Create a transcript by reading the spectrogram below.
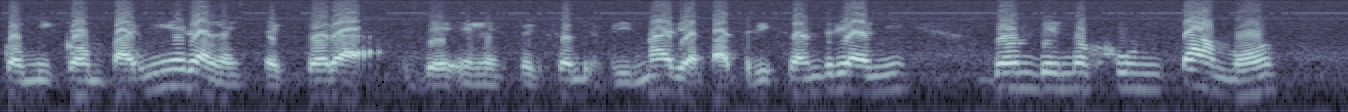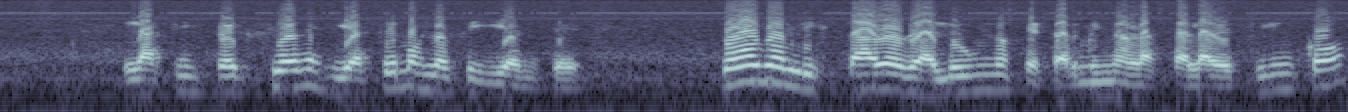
con mi compañera, la inspectora de, en la inspección de primaria, Patricia Andriani, donde nos juntamos las inspecciones y hacemos lo siguiente, todo el listado de alumnos que terminan la sala de 5,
